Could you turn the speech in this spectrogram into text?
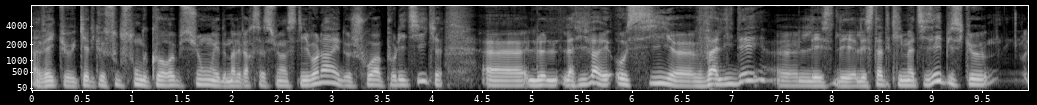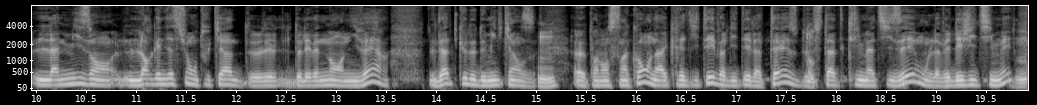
avec quelques soupçons de corruption et de malversation à ce niveau-là et de choix politiques. Euh, le, la FIFA avait aussi euh, validé euh, les, les, les, stades climatisés puisque la mise en l'organisation en tout cas de, de l'événement en hiver ne date que de 2015. Mmh. Euh, pendant cinq ans, on a accrédité, validé la thèse de stade climatisé, on l'avait légitimé, mmh.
